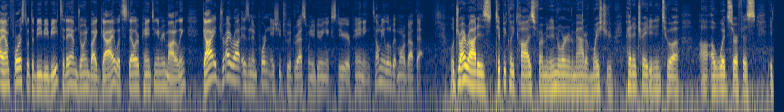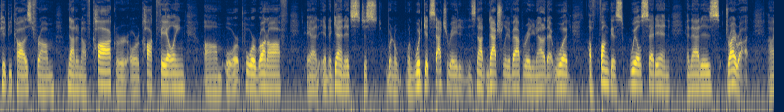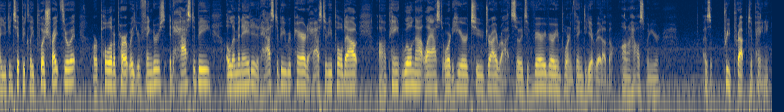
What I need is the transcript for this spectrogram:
Hi, I'm Forrest with the BBB. Today I'm joined by Guy with Stellar Painting and Remodeling. Guy, dry rot is an important issue to address when you're doing exterior painting. Tell me a little bit more about that. Well, dry rot is typically caused from an inordinate amount of moisture penetrating into a, uh, a wood surface. It could be caused from not enough caulk or, or caulk failing um, or poor runoff. And, and again, it's just when, when wood gets saturated and it's not naturally evaporating out of that wood, a fungus will set in, and that is dry rot. Uh, you can typically push right through it or pull it apart with your fingers. It has to be eliminated, it has to be repaired, it has to be pulled out. Uh, paint will not last or adhere to dry rot, so it's a very, very important thing to get rid of on a house when you're as a pre-prep to painting.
